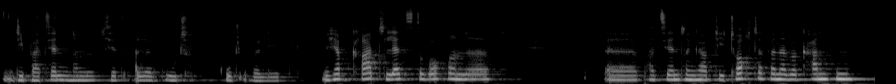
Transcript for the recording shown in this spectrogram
die Patienten haben das bis jetzt alle gut, gut überlebt. Ich habe gerade letzte Woche eine äh, Patientin gehabt, die Tochter von einer Bekannten,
